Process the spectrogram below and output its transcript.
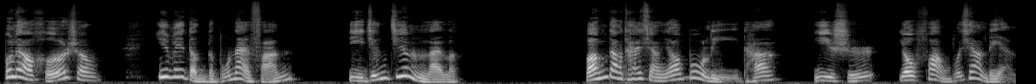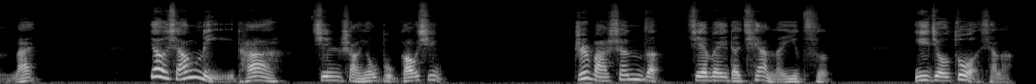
不料和尚因为等得不耐烦，已经进来了。王道台想要不理他，一时又放不下脸来。要想理他，心上又不高兴，只把身子些微的欠了一次，依旧坐下了。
